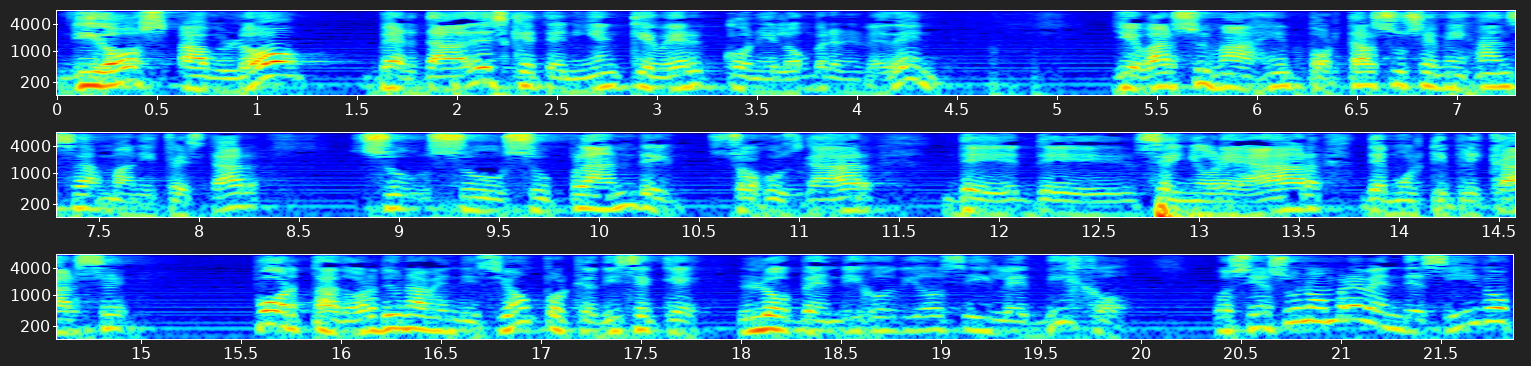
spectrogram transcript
Dios habló verdades que tenían que ver con el hombre en el Edén. Llevar su imagen, portar su semejanza, manifestar su, su, plan de sojuzgar, de, de señorear, de multiplicarse, portador de una bendición, porque dice que lo bendijo Dios y le dijo. O sea, es un hombre bendecido,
